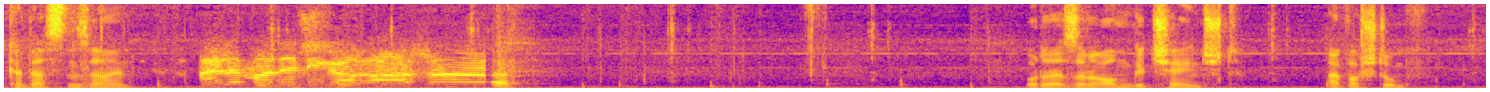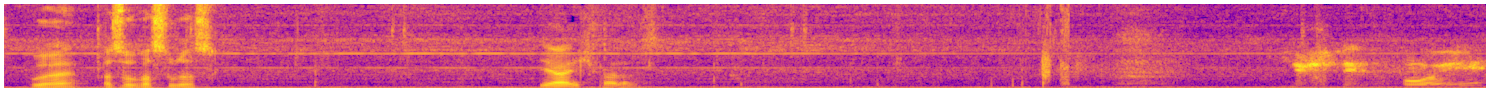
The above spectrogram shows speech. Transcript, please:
Wie kann das denn sein? Alle Mann in die Garage! Oder ist ein Raum gechanged? Einfach stumpf. Uäh, Also, warst du das? Ja, ich war das. Hier steht Boy.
